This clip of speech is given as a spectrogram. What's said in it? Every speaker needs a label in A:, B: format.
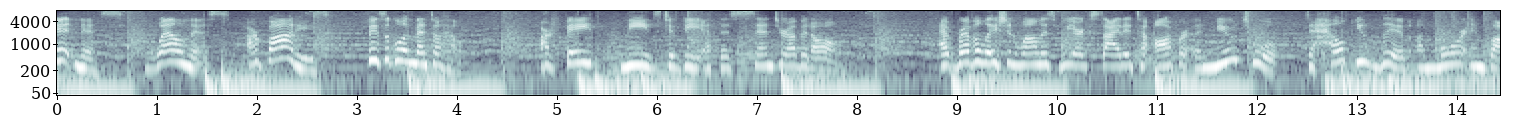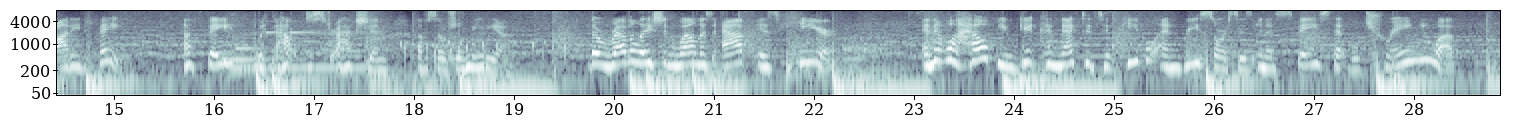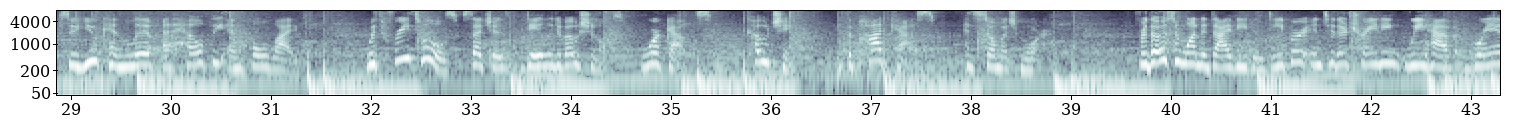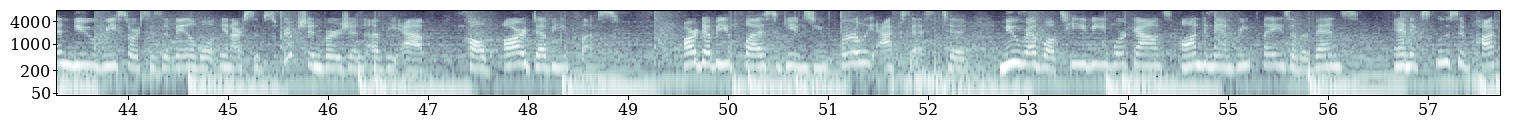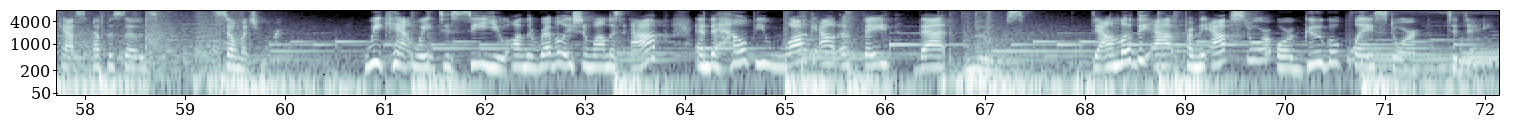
A: fitness, wellness, our bodies, physical and mental health. Our faith needs to be at the center of it all. At Revelation Wellness, we are excited to offer a new tool to help you live a more embodied faith, a faith without distraction of social media. The Revelation Wellness app is here, and it will help you get connected to people and resources in a space that will train you up so you can live a healthy and whole life. With free tools such as daily devotionals, workouts, coaching, the podcast, and so much more. For those who want to dive even deeper into their training, we have brand new resources available in our subscription version of the app called RW Plus. RW Plus gives you early access to new RevWell TV workouts, on demand replays of events, and exclusive podcast episodes, so much more. We can't wait to see you on the Revelation Wellness app and to help you walk out a faith that moves. Download the app from the App Store or Google Play Store today.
